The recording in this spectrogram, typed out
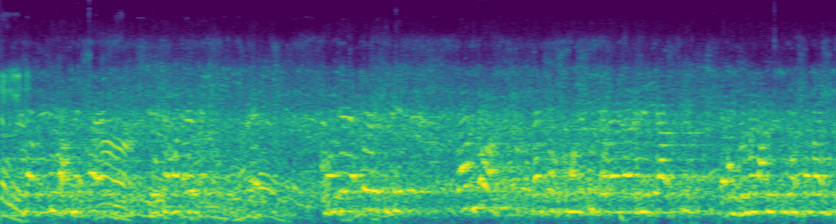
জানা ইনশাআল্লাহ সাবো খেলা তো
